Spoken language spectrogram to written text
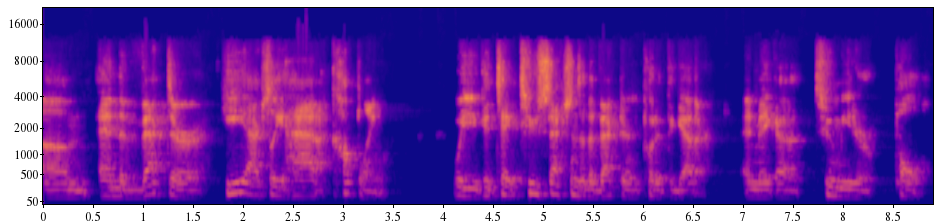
Um, and the vector he actually had a coupling where you could take two sections of the vector and put it together and make a two meter pole.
